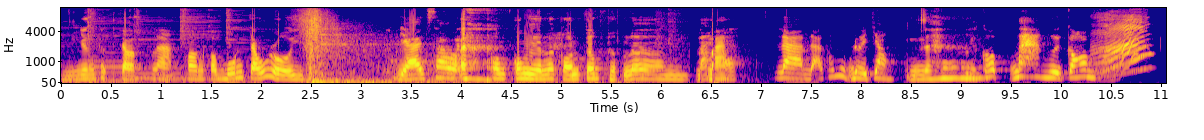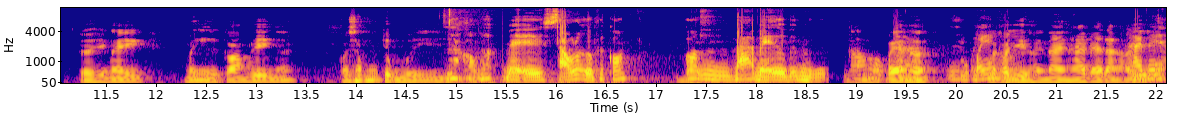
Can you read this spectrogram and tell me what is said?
Nhưng thực chất là con có bốn cháu rồi. Dạ sao ạ? Con có nghĩa là con chồng trước là ba Ba. cháu. Là đã có một đời chồng. Và có ba người con. Rồi hiện nay mấy người con riêng á có sống chung với Dạ không ạ. Bé sáu là ở với con. Còn ba bé ở với bố. Có một, một, bé à, nữa. Một bé là coi nữa. như hiện nay hai bé đang ở Hai với bé.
